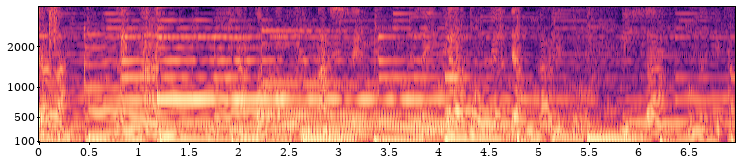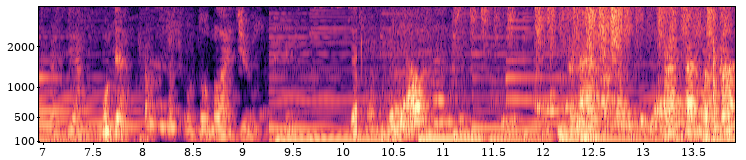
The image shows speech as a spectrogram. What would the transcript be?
Jalan dengan mengatur lalu lintas ya, sehingga mobil damkar itu bisa memiliki akses yang mudah untuk melaju. Gimana perasaan Bapak?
